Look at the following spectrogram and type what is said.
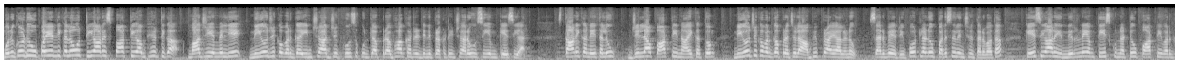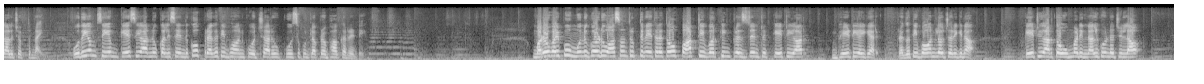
మునుగోడు ఉప ఎన్నికలో TRS party అభ్యర్థిగా మాజీ ఎమ్మెల్యే నియోజకవర్గ ఇన్ఛార్జ్ కూసుకుంట్ల ప్రభాకర్ రెడ్డిని ప్రకటించారు సీఎం కేసీఆర్. స్థానిక నేతలు జిల్లా పార్టీ నాయకత్వం నియోజకవర్గ ప్రజల అభిప్రాయాలను సర్వే రిపోర్టులను పరిశీలించిన తర్వాత కేసీఆర్ ఈ నిర్ణయం తీసుకున్నట్టు పార్టీ వర్గాలు చెబుతున్నాయి ఉదయం సీఎం కేసీఆర్ను కలిసేందుకు ప్రగతి భవన్కు వచ్చారు కూసుకుంట్ల ప్రభాకర్ రెడ్డి. మరోవైపు మునుగోడు అసంతృప్తి నేతలతో పార్టీ వర్కింగ్ ప్రెసిడెంట్ కేటీఆర్ భేటీ అయ్యారు. ప్రగతి భవన్లో జరిగిన కేటీఆర్తో ఉమ్మడి నల్గొండ జిల్లా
